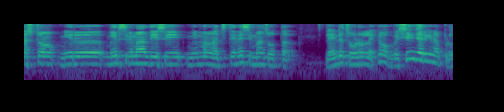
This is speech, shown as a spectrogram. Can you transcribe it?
కష్టం మీరు మీరు సినిమాలు తీసి మిమ్మల్ని నచ్చితేనే సినిమాలు చూస్తారు. లేదంటే చూడరులే. ఒక విషయం జరిగినప్పుడు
